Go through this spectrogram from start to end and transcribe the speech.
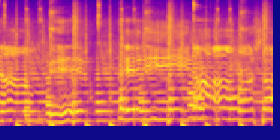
নাম এরি নাম আশা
